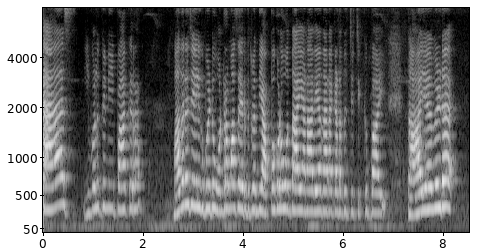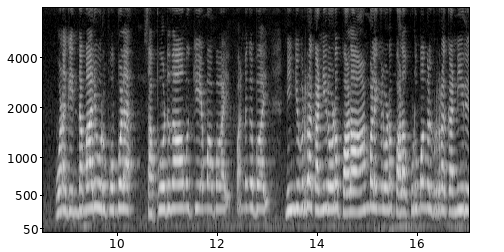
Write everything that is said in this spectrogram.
டாஸ் இவளுக்கு நீ பார்க்குற. மதுரை ஜெயிலுக்கு போயிட்டு ஒன்றரை மாதம் எடுத்துகிட்டு வந்து அப்போ கூட உன் தாய் அனாதையாக தானே கிடந்துச்சு சிக்கு பாய். தாயை விட உனக்கு இந்த மாதிரி ஒரு பொம்பளை சப்போர்ட்டு தான் முக்கியமா பாய். பண்ணுங்க பாய். நீங்கள் விடுற கண்ணீரோட பல ஆம்பளைங்களோட பல குடும்பங்கள் விடுற கண்ணீர்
